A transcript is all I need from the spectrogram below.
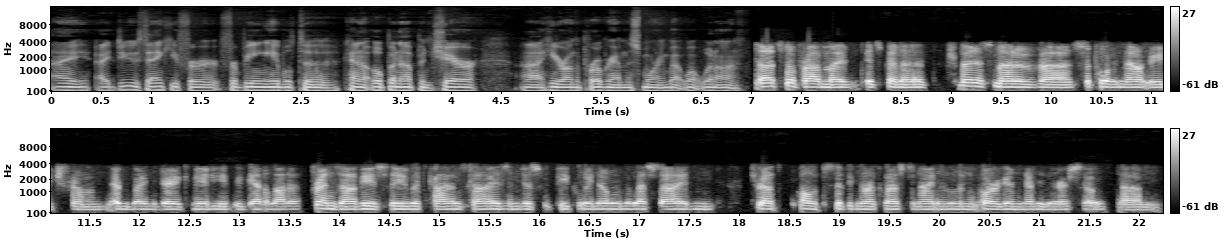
i i do thank you for for being able to kind of open up and share uh, here on the program this morning about what went on. No, that's no problem. I, it's been a tremendous amount of uh, support and outreach from everybody in the dairy community. We've got a lot of friends, obviously, with Kyle's ties and just with people we know on the west side and throughout all the Pacific Northwest and Idaho and Oregon and everywhere. So um,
